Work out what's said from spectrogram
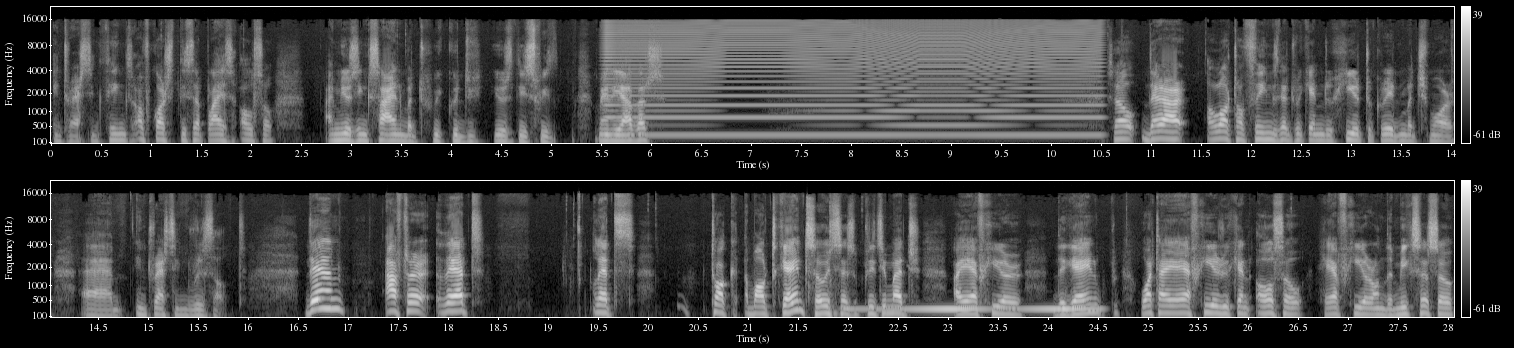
interesting things. Of course, this applies also, I'm using sine, but we could use this with many others. So there are a lot of things that we can do here to create much more um, interesting result. Then after that, let's talk about gain. So it says pretty much I have here the gain. What I have here you can also have here on the mixer. So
